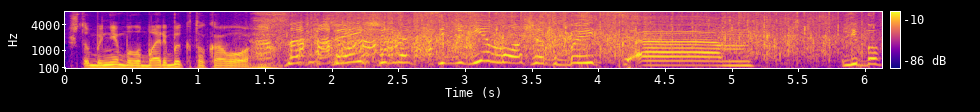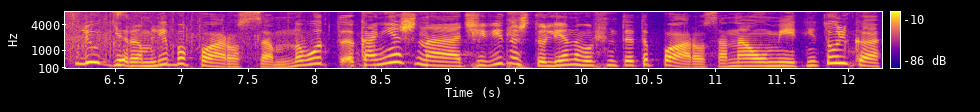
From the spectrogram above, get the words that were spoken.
Чтобы не было борьбы кто кого. Женщина в семье может быть эм, либо флюгером, либо парусом. Ну вот, конечно, очевидно, что Лена, в общем-то, это парус. Она умеет не только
